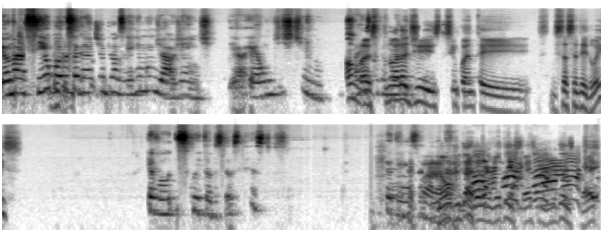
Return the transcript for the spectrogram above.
Eu nasci, o Borussia ganhou Champions League e Mundial, gente. É, é um destino. Ah, mas não era de 50 de 62? Eu vou excluir todos os seus textos. Eu tenho essa. Não, brincadeira, 97, 97.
